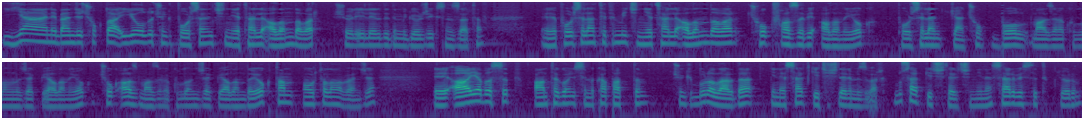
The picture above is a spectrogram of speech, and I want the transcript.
Yani bence çok daha iyi oldu çünkü porselen için yeterli alanı da var. Şöyle ileri dedim mi göreceksiniz zaten. Ee, porselen tepimi için yeterli alanı da var. Çok fazla bir alanı yok. Porselen yani çok bol malzeme kullanılacak bir alanı yok. Çok az malzeme kullanılacak bir alanı da yok. Tam ortalama bence. Ee, A'ya basıp antagonizmi kapattım. Çünkü buralarda yine sert geçişlerimiz var. Bu sert geçişler için yine serbeste tıklıyorum.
